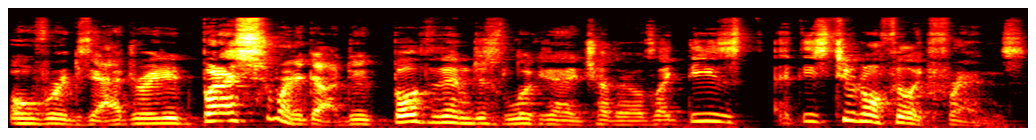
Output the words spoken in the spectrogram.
over exaggerated, but I swear to God, dude, both of them just looking at each other, I was like, these, these two don't feel like friends.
